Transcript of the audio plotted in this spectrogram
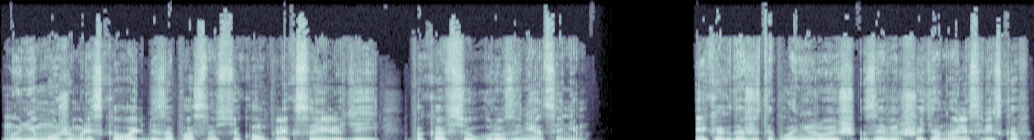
«Мы не можем рисковать безопасностью комплекса и людей, пока все угрозы не оценим». «И когда же ты планируешь завершить анализ рисков?»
